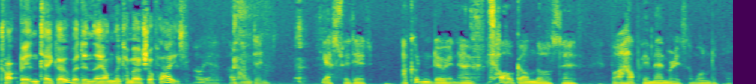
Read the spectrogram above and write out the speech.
cockpit and take over, didn't they, on the commercial flights? Oh yeah, for landing. yes, they did. I couldn't do it now. It's all gone those days. But happy memories are wonderful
